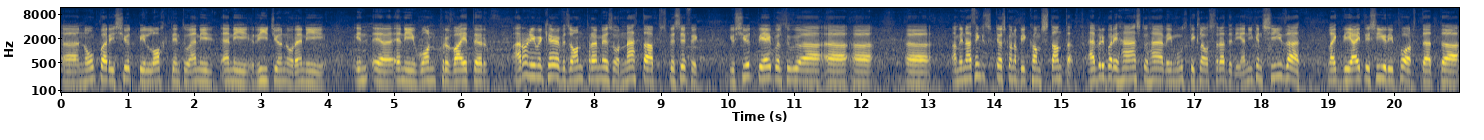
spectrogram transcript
Uh, nobody should be locked into any any region or any in, uh, any one provider. I don't even care if it's on-premise or NetApp specific. You should be able to. Uh, uh, uh I mean, I think it's just going to become standard. Everybody has to have a multi-cloud strategy, and you can see that like the IDC report that uh,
